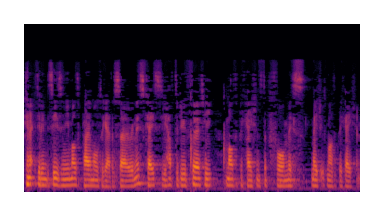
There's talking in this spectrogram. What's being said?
connected indices and you multiply them all together. So in this case, you have to do 30 multiplications to perform this matrix multiplication.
